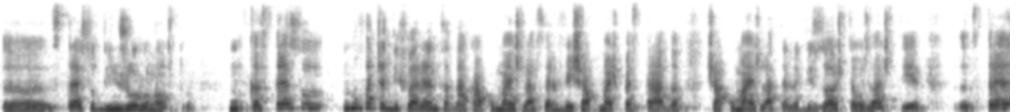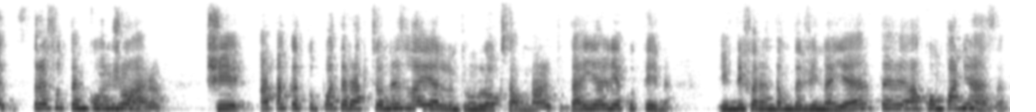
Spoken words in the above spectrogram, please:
uh, stresul din jurul nostru. Că stresul nu face diferență dacă acum ești la serviciu și acum ești pe stradă și acum ești la televizor și te uiți la știri. Stre- stresul te înconjoară și atacă tu poate reacționezi la el într-un loc sau în altul, dar el e cu tine. Indiferent de unde vine el, te acompaniază.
